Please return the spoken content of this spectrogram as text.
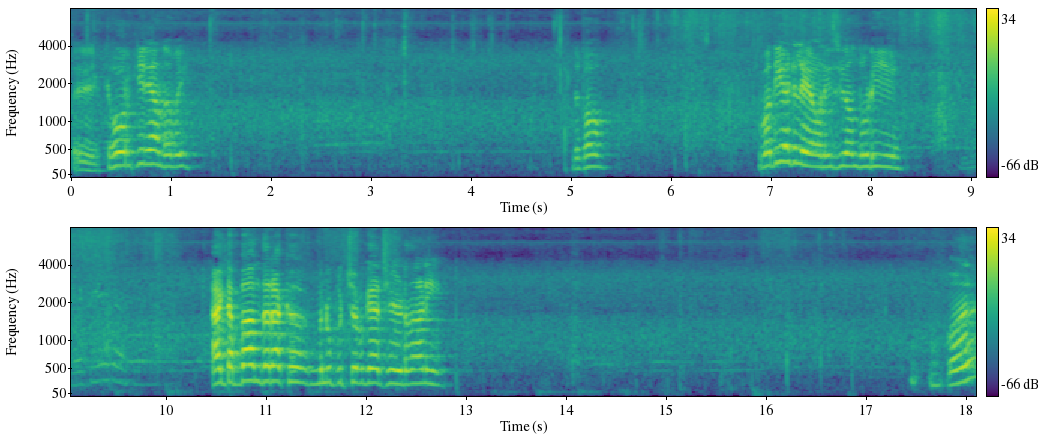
ਤੇ ਹੋਰ ਕੀ ਲਿਆਂਦਾ ਬਈ? ਦਿਖਾਓ। ਵਧੀਆ ਜਿਹਾ ਲੈ ਆਉਣੀ ਸੀ ਹੁਣ ਥੋੜੀ ਜੀ ਆ ਟੱਬਾ ਅੰਦਰ ਰੱਖ, ਮੈਨੂੰ ਪੁੱਛੇ ਬਗੈਰ ਛੇੜਦਾ ਨਹੀਂ। ਹੈਂ?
